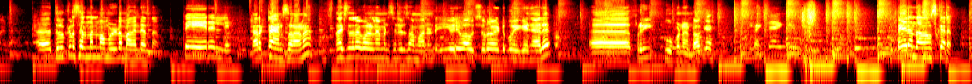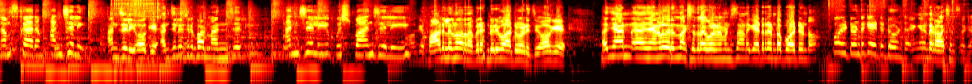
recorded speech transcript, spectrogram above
പാടില്ല. ദുൽഖർ സൽമാൻ മമ്മൂട്ടിയുടെ മകന്റെ എന്താണ്? പേരല്ലേ? കറക്റ്റ് ആൻസർ ആണ്. നക്ഷത്ര ഗോൾഡൻസിന്റെ ഒരു സമ്മാനമുണ്ട് ഈ ഒരു വൗച്ചറുമായിട്ട് പോയി കഴിഞ്ഞാൽ ഫ്രീ കൂപ്പൺ ഉണ്ട്. ഓക്കെ താങ്ക് യു പേരെന്താ? നമസ്കാരം. നമസ്കാരം. അഞ്ജലി. അഞ്ജലി. ഓക്കെ. അഞ്ജലി വെച്ചൊരു പാടണം അഞ്ജലി. അഞ്ജലി പുഷ്പാഞ്ജലി. ഓക്കെ. പാടില്ലെന്ന് പറഞ്ഞപ്പോ രണ്ടൊരു പാട്ട് പഠിച്ചു. ഓക്കെ. അത് ഞാൻ ഞങ്ങൾ വരുന്ന നക്ഷത്ര ഗോൾഡൻമെന്റ്സ് ആണ്. കേട്ടിട്ടുണ്ടോ? പോയിട്ടുണ്ടോ? പോയിട്ടുണ്ട് കേട്ടിട്ടുണ്ട്. എങ്ങനെയുണ്ട് കളക്ഷൻസ് ഒക്കെ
